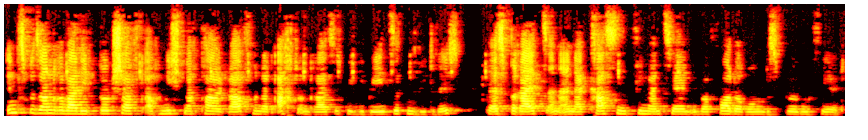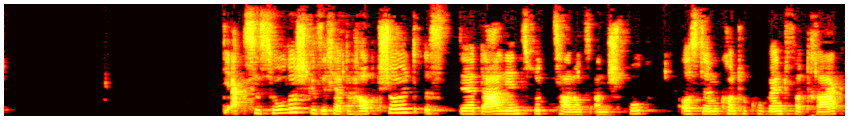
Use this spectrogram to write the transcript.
Insbesondere war die Bürgschaft auch nicht nach 138 BGB sittenwidrig, da es bereits an einer krassen finanziellen Überforderung des Bürgen fehlt. Die accessorisch gesicherte Hauptschuld ist der Darlehensrückzahlungsanspruch aus dem Kontokorrentvertrag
